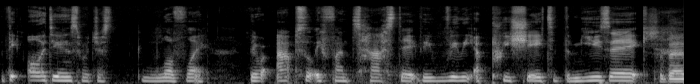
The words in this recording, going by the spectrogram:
the audience were just lovely. They were absolutely fantastic. They really appreciated the music. So they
